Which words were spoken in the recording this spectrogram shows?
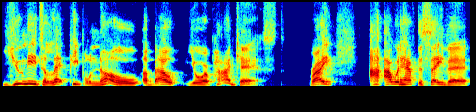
you need to let people know about your podcast, right? I, I would have to say that,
